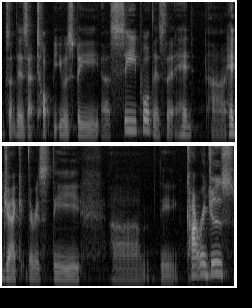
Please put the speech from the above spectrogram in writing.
Looks like there's that top USB uh, C port. There's the head uh, head jack. There is the um, the cartridges,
